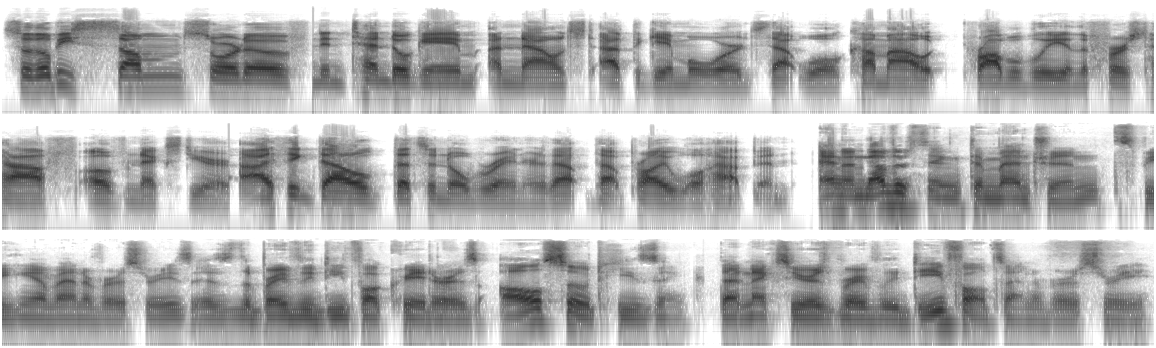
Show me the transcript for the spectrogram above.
so there'll be some sort of Nintendo game announced at the Game Awards that will come out probably in the first half of next year. I think that'll that's a no-brainer. That that probably will happen. And another thing to mention, speaking of anniversaries, is the Bravely Default creator is also teasing that next year is Bravely Default's anniversary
